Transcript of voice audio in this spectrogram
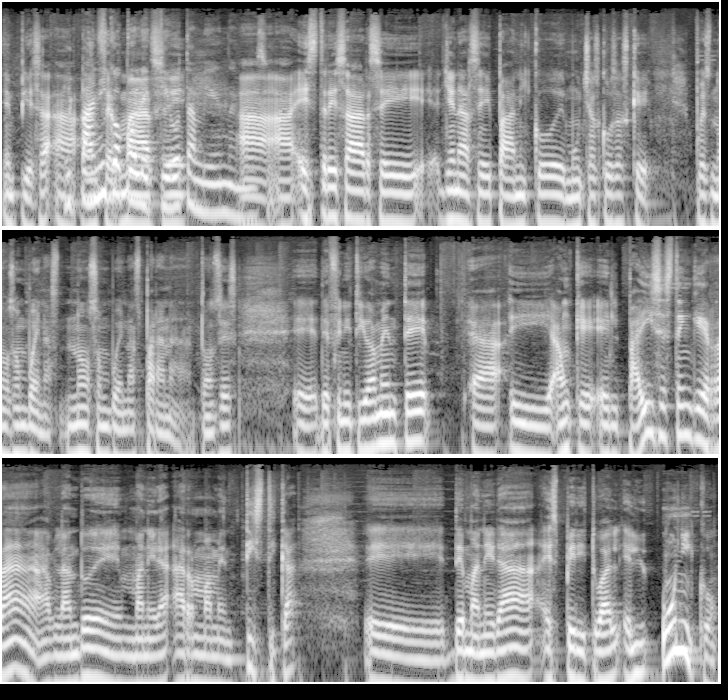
empieza a, pánico colectivo también, a, a estresarse, llenarse de pánico, de muchas cosas que, pues no son buenas, no son buenas para nada. Entonces, eh, definitivamente, ah, y aunque el país esté en guerra, hablando de manera armamentística, eh, de manera espiritual, el único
